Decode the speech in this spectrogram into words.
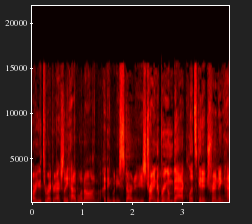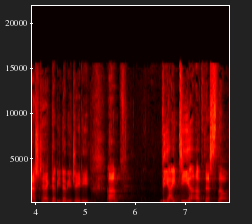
our youth director, actually had one on, I think, when he started. He's trying to bring them back. Let's get it trending. Hashtag WWJD. Um, the idea of this, though,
